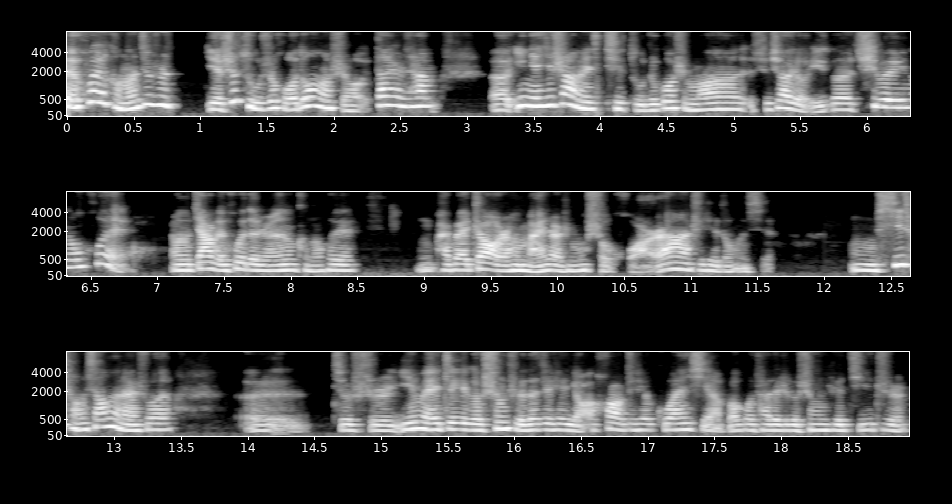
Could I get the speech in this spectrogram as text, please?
委会可能就是也是组织活动的时候，但是他呃一年级上学期组织过什么学校有一个趣味运动会，然后家委会的人可能会嗯拍拍照，然后买点什么手环啊这些东西。嗯，西城相对来说，呃，就是因为这个升学的这些摇号这些关系啊，包括它的这个升学机制，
